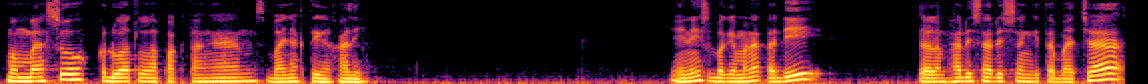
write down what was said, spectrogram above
membasuh kedua telapak tangan sebanyak tiga kali. Ini sebagaimana tadi dalam hadis-hadis yang kita baca,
